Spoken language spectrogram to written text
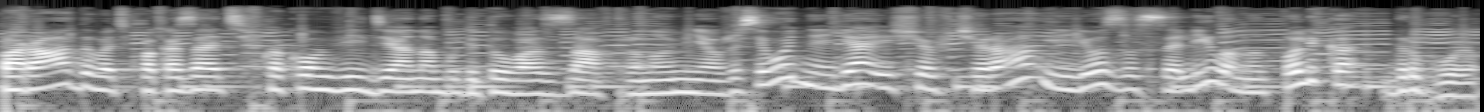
порадовать, показать, в каком виде она будет у вас завтра. Но у меня уже сегодня, я еще вчера ее засолила, но только другую.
